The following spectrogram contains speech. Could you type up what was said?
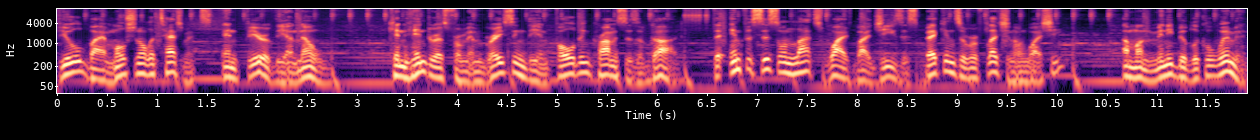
fueled by emotional attachments and fear of the unknown, can hinder us from embracing the unfolding promises of God. The emphasis on Lot's wife by Jesus beckons a reflection on why she, among many biblical women,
